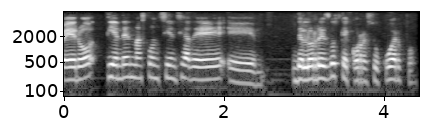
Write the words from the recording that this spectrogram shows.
pero tienden más conciencia de, eh, de los riesgos que corre su cuerpo.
